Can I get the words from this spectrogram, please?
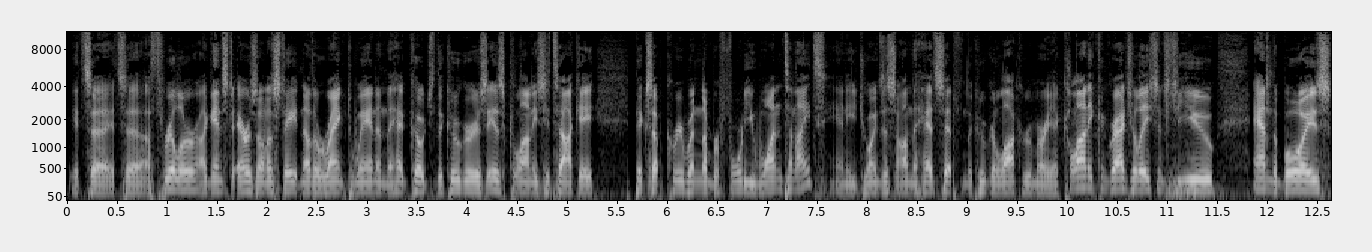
it's a it's a, thriller against Arizona State, another ranked win, and the head coach of the Cougars is Kalani Sitake. Picks up career win number 41 tonight, and he joins us on the headset from the Cougar locker room area. Kalani, congratulations to you and the boys.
